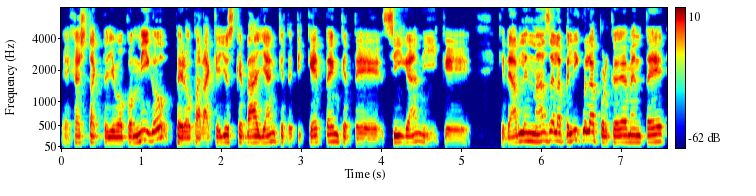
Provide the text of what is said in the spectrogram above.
eh, hashtag te llevo conmigo, pero para aquellos que vayan, que te etiqueten, que te sigan y que, que te hablen más de la película, porque obviamente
